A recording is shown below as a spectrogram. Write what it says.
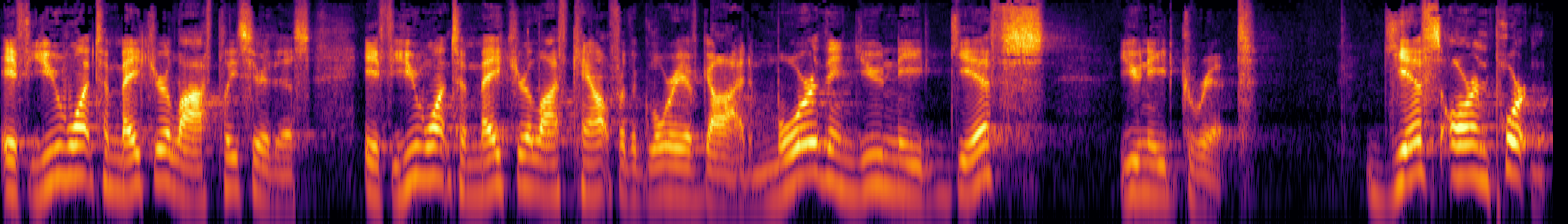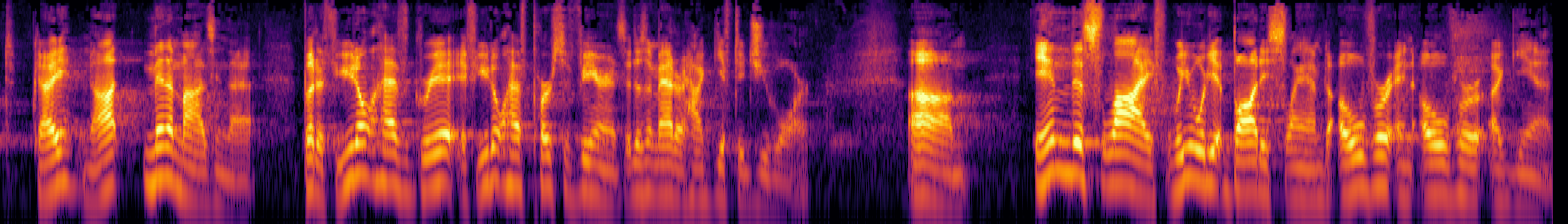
if you want to make your life, please hear this, if you want to make your life count for the glory of God, more than you need gifts, you need grit. Gifts are important, okay? Not minimizing that. But if you don't have grit, if you don't have perseverance, it doesn't matter how gifted you are. Um, in this life, we will get body slammed over and over again.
